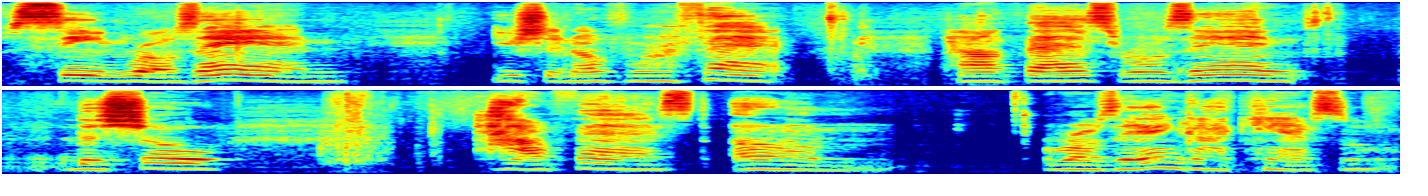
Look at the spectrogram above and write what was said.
seen Roseanne, you should know for a fact how fast Roseanne, the show, how fast um Roseanne got canceled.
